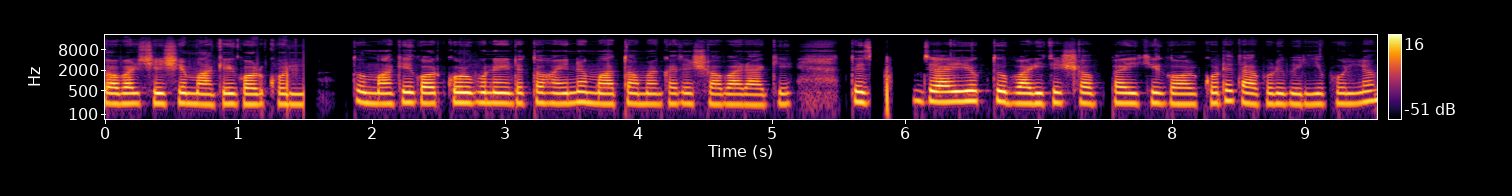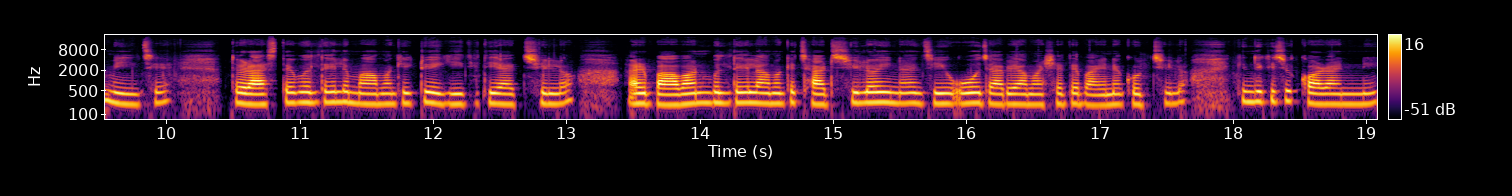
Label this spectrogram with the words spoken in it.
সবার শেষে মাকে গড় করলাম। তো মাকে গড় করব না এটা তো হয় না, মা তো আমার কাছে সবার আগে। তো যাই হোক, তো বাড়িতে সবাইকে গড় করে তারপরে বেরিয়ে পড়লাম এই যে। তো রাস্তায় বলতে গেলে মা আমাকে একটু এগিয়ে দিতে যাচ্ছিল। আর বাবান বলতে গেলে আমাকে ছাড়ছিলই না যে ও যাবে আমার সাথে বায়না করছিল, কিন্তু কিছু করার নেই।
